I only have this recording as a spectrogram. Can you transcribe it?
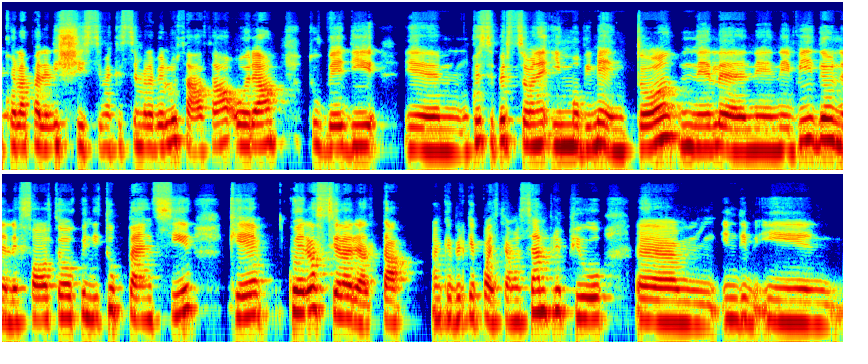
con la pelle liscissima che sembra vellutata, ora tu vedi ehm, queste persone in movimento nel, nei, nei video, nelle foto, quindi tu pensi che quella sia la realtà anche perché poi siamo sempre più, ehm, indiv- in,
